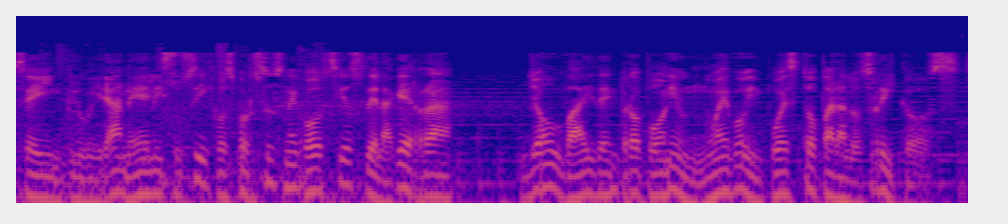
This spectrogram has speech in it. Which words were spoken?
Se incluirán él y sus hijos por sus negocios de la guerra. Joe Biden propone un nuevo impuesto para los ricos.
